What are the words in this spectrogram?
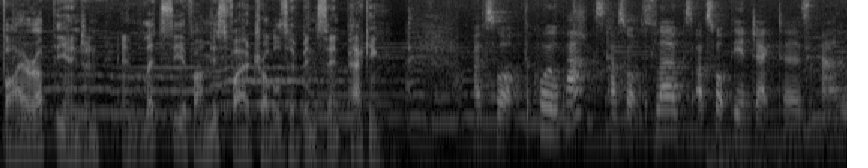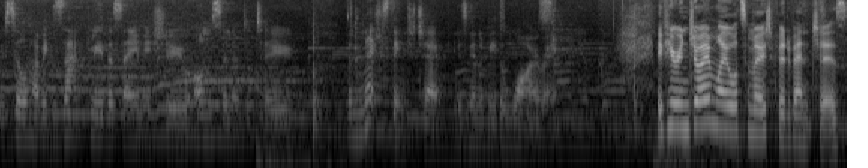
fire up the engine and let's see if our misfire troubles have been sent packing. I've swapped the coil packs, I've swapped the plugs, I've swapped the injectors, and we still have exactly the same issue on cylinder 2. The next thing to check is going to be the wiring. If you're enjoying my automotive adventures,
